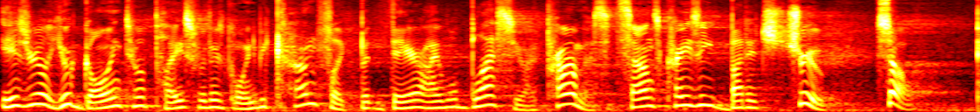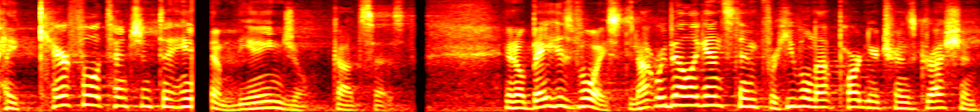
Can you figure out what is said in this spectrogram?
Israel, you're going to a place where there's going to be conflict, but there I will bless you. I promise. It sounds crazy, but it's true. So pay careful attention to him, the angel, God says, and obey his voice. Do not rebel against him, for he will not pardon your transgression,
